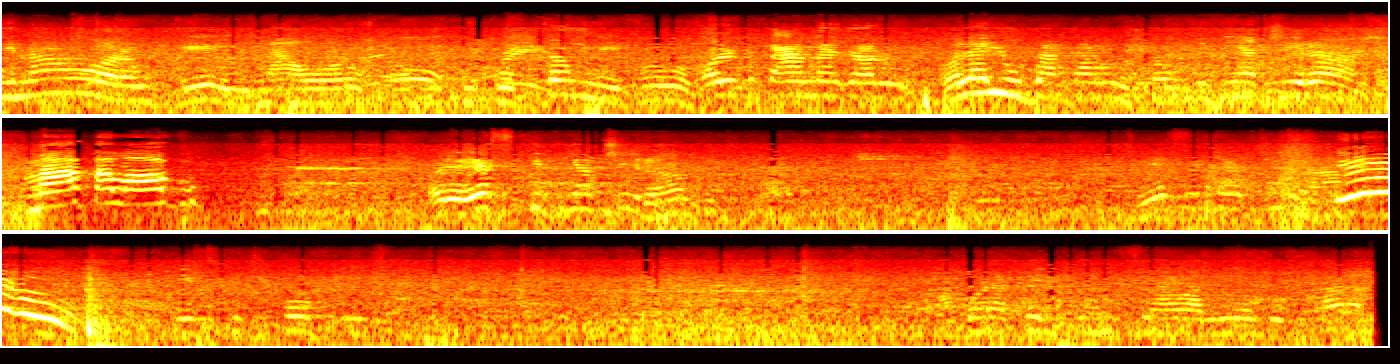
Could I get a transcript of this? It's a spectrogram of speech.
E na hora o gay, na hora o povo ficou tão nervoso. Olha o que tava na garupa. Olha aí o da garupa, o que vinha atirando. Mata logo. Olha esse que vinha atirando. Esse que atirando. Ihu. Esse que ficou vivo. Agora aquele policial ali, eu do cara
